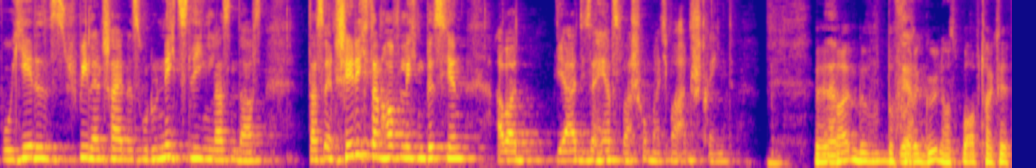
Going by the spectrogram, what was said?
wo jedes Spiel entscheidend ist, wo du nichts liegen lassen darfst. Das entschädigt dann hoffentlich ein bisschen, aber ja, dieser Herbst war schon manchmal anstrengend. Äh, be bevor ja. der Güldenhausbeauftragte,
